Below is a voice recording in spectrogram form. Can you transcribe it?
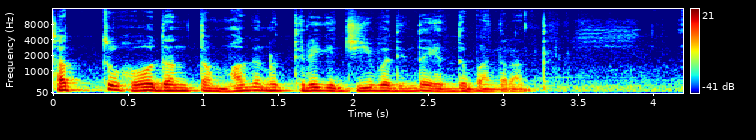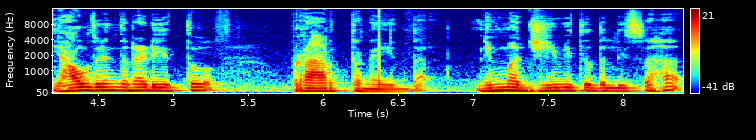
ಸತ್ತು ಹೋದಂಥ ಮಗನು ತಿರುಗಿ ಜೀವದಿಂದ ಎದ್ದು ಬಂದರಂತೆ. ಯಾವುದರಿಂದ ನಡೆಯಿತು? ಪ್ರಾರ್ಥನೆಯಿಂದ. ನಿಮ್ಮ ಜೀವಿತದಲ್ಲಿ ಸಹ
